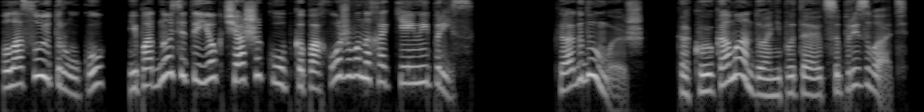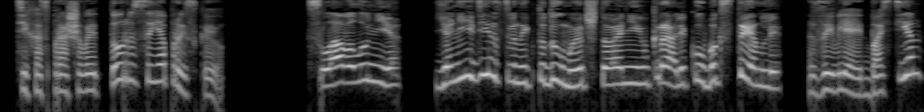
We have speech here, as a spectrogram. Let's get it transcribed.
полосует руку и подносит ее к чаше кубка, похожего на хоккейный приз. «Как думаешь, какую команду они пытаются призвать?» — тихо спрашивает Торрес, и я прыскаю. «Слава Луне! Я не единственный, кто думает, что они украли кубок Стэнли!» — заявляет Бастиен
